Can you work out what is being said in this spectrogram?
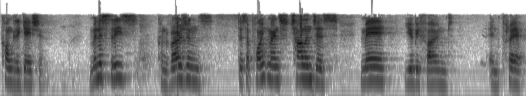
congregation ministries, conversions, disappointments, challenges may you be found in prayers.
